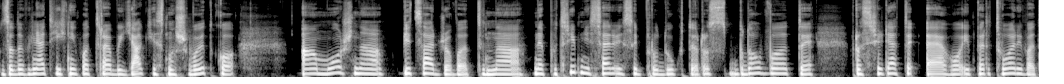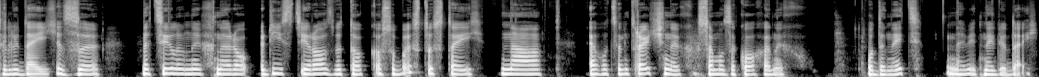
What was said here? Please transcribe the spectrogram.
задовольняти їхні потреби якісно, швидко. А можна підсаджувати на непотрібні сервіси і продукти, розбудовувати, розширяти его і перетворювати людей з націлених на ріст і розвиток особистостей на егоцентричних, самозакоханих одиниць навіть не людей.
